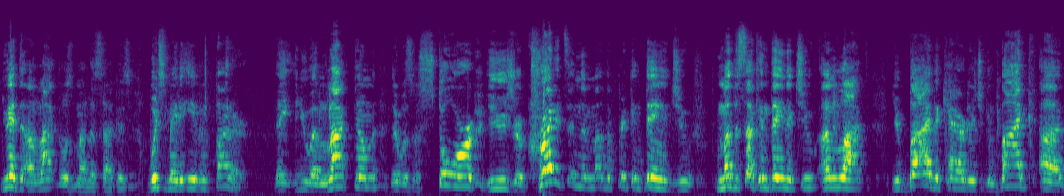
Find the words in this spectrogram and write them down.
You had to unlock those motherfuckers, which made it even funner. They, you unlocked them. There was a store. You use your credits in the motherfucking thing that you motherfucking thing that you unlocked. You buy the characters. You can buy uh,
